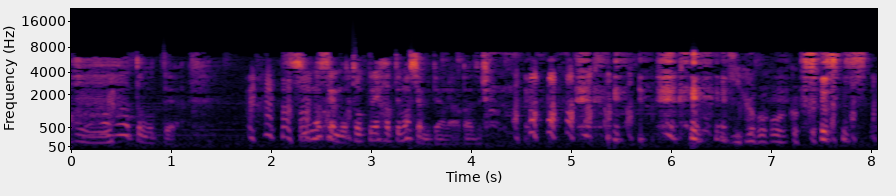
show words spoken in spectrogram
あーと思って、すいません、もうとっくに貼ってましたみたいな感じで。事後報告。そうそうそう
